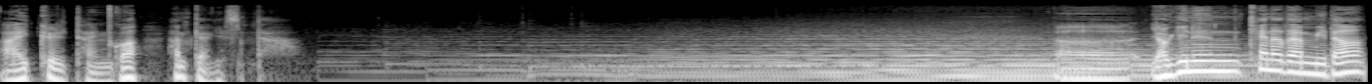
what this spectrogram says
아이클타임과 함께하겠습니다. 어, 여기는 캐나다입니다.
